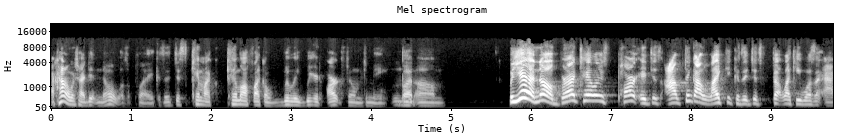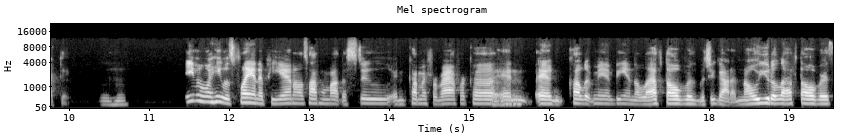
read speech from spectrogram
I kind of wish I didn't know it was a play because it just came like came off like a really weird art film to me. But um, but yeah, no, Brad Taylor's part, it just I think I liked it because it just felt like he wasn't acting. Even when he was playing the piano, talking about the stew and coming from Africa Mm-hmm. and and colored men being the leftovers, but you gotta know you the leftovers.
